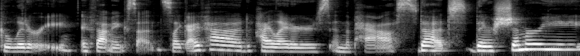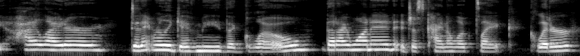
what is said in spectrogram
glittery, if that makes sense. Like I've had highlighters in the past that they're shimmery highlighter didn't really give me the glow that I wanted. It just kind of looked like glitter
